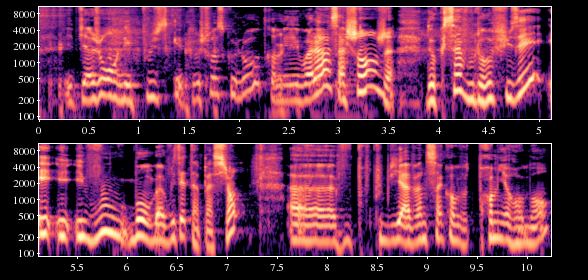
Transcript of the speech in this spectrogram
Et puis un jour, on est plus quelque chose que l'autre, mais voilà, ça change. Donc ça, vous le refusez. Et, et- et vous, bon, bah, vous êtes impatient. Euh, vous publiez à 25 ans votre premier roman.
